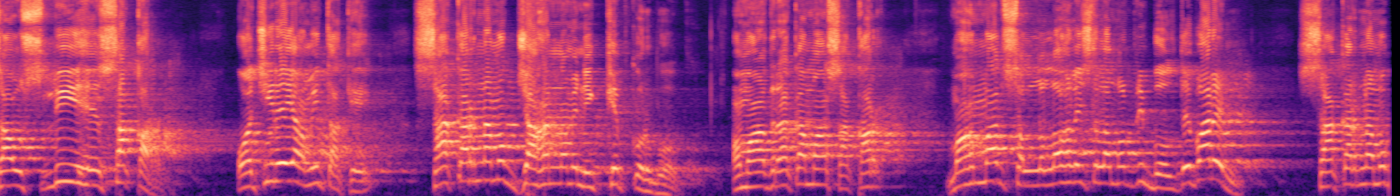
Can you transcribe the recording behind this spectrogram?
সাউসলি হে সাকার, অচিরেই আমি তাকে সাকার নামক জাহান নামে নিক্ষেপ করব। অমাদরাকা মা সাকার। মোহাম্মদ সাল্লাহ আলাইসাল্লাম আপনি বলতে পারেন, সাকার নামক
